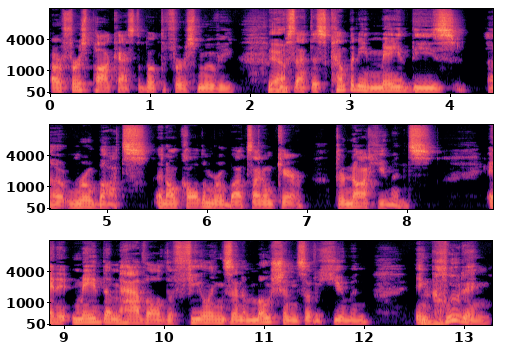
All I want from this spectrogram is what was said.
our first podcast about the first movie, Yeah. was that this company made these uh, robots, and I'll call them robots. I don't care. They're not humans, and it made them have all the feelings and emotions of a human, including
